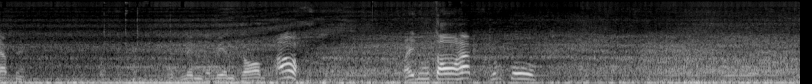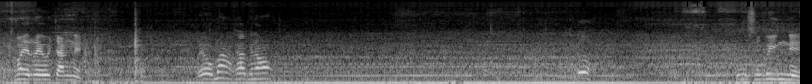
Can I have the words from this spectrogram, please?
ครับเนี่ยเล่มทะเบียนพร้อม เอ้า ไปดูต่อครับคุณปู ไมเร็วจังเนี่ย เร็วมากครับพี่น้องเออดูสวิงดิ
